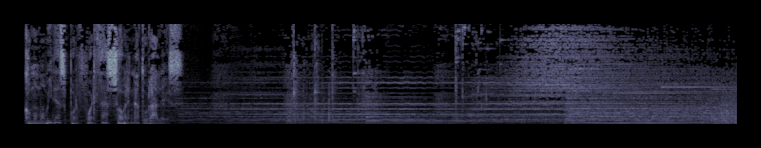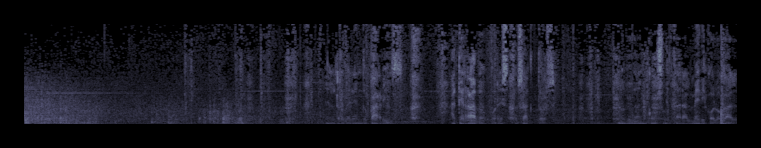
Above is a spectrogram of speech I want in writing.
como movidas por fuerzas sobrenaturales. El reverendo Parris aterrado por estos actos, no duda en consultar al médico local.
